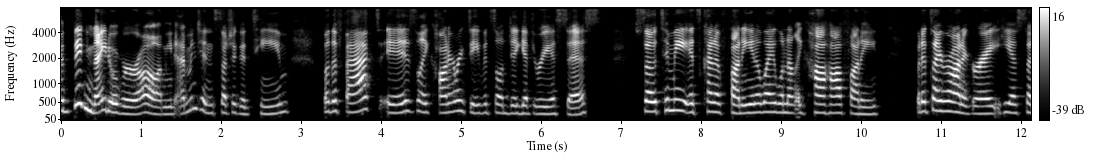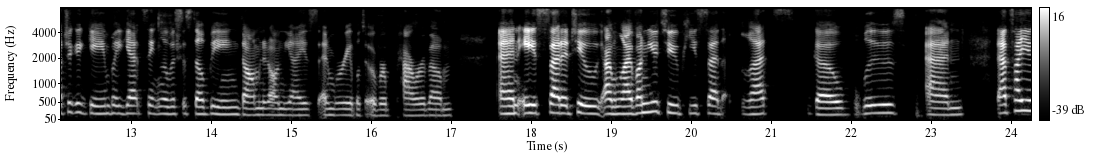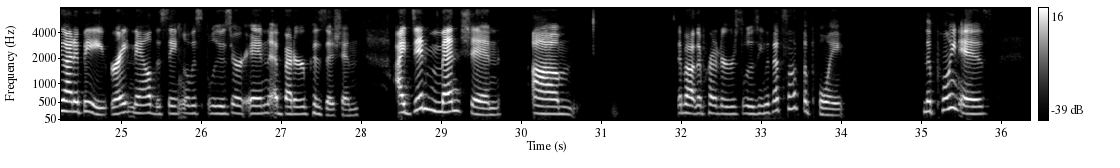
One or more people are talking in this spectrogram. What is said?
a big night overall. I mean, Edmonton's such a good team. But the fact is, like, Connor McDavid still did get three assists. So to me, it's kind of funny in a way. Well, not like haha funny, but it's ironic, right? He has such a good game, but yet St. Louis is still being dominant on the ice and we're able to overpower them. And Ace said it too. I'm live on YouTube. He said, let's go Blues. And that's how you got to be. Right now, the St. Louis Blues are in a better position. I did mention um, about the Predators losing, but that's not the point. The point is,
